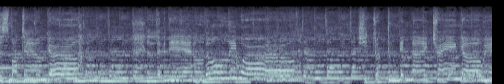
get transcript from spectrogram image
a small town girl living in a lonely world. She took the midnight train going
